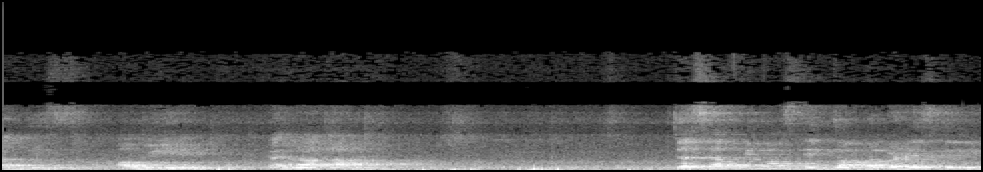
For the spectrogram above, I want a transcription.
अदिश अवयव कहलाता है। जैसे आपके पास एग्जांपल बढ़े इसके लिए।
